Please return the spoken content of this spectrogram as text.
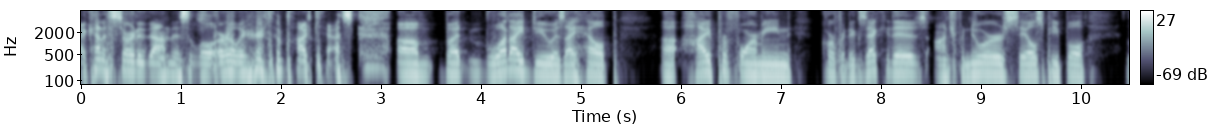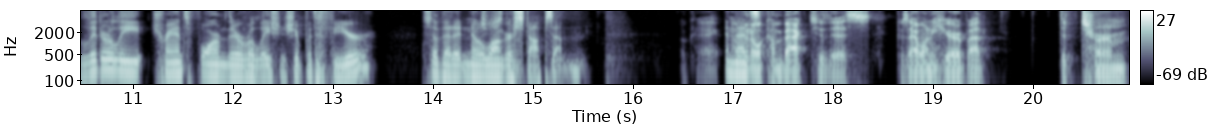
I kind of started on this a little earlier in the podcast. Um, but what I do is I help uh, high performing corporate executives, entrepreneurs, salespeople literally transform their relationship with fear so that it no longer stops them. Okay. And I'm going to come back to this because I want to hear about the term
